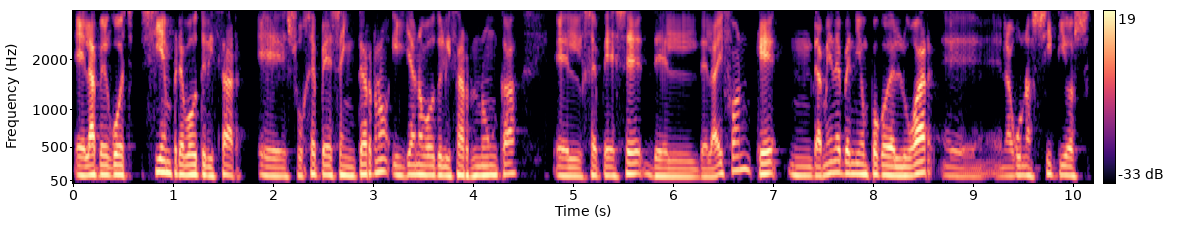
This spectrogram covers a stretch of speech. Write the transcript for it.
el Apple Watch siempre va a utilizar eh, su GPS interno y ya no va a utilizar nunca el GPS del, iPhone, que mm, también dependía un poco del lugar. Eh, en algunos sitios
